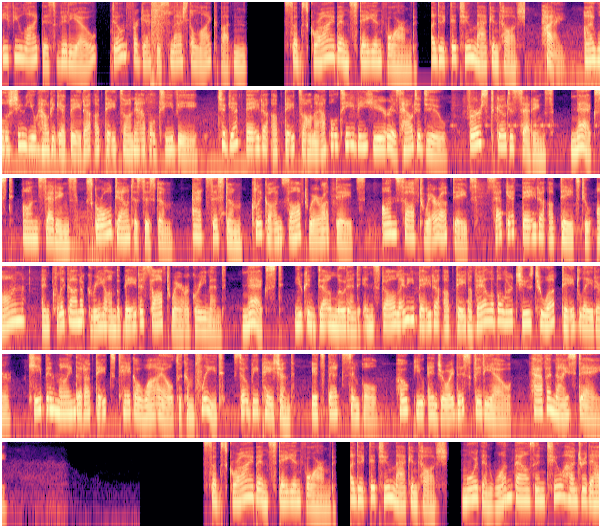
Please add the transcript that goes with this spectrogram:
If you like this video, don't forget to smash the like button. Subscribe and stay informed. Addicted to Macintosh. Hi, I will show you how to get beta updates on Apple TV. To get beta updates on Apple TV here is how to do. First go to settings. Next, on settings, scroll down to system. At system, click on software updates. On software updates, set get beta updates to on and click on agree on the beta software agreement. Next, you can download and install any beta update available or choose to update later. Keep in mind that updates take a while to complete, so be patient. It's that simple. Hope you enjoy this video. Have a nice day. Subscribe and stay informed. Addicted to Macintosh. More than 1,200 apps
